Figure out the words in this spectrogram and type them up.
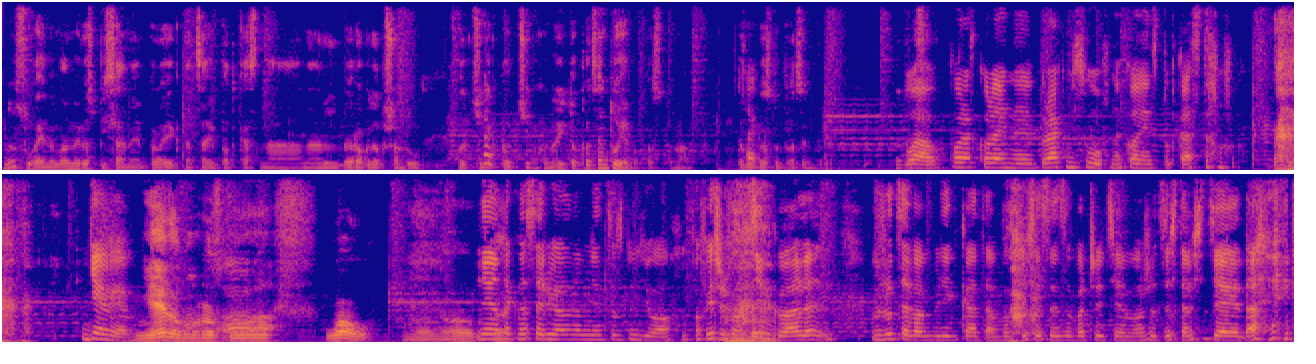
No słuchaj, no mamy rozpisany projekt na cały podcast na, na rok do przodu, odcinek po odcinku, no i to procentuje po prostu, no. To Tak. po prostu procentuje. No wow, po raz kolejny brak mi słów na koniec podcastu. Nie wiem. Nie no, po prostu O. wow. No, no. Nie, no tak na serio na mnie to znudziło po pierwszym odcinku, ale wrzucę wam linka tam, bo opisie sobie zobaczycie, może coś tam się dzieje dalej.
